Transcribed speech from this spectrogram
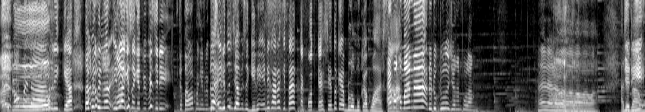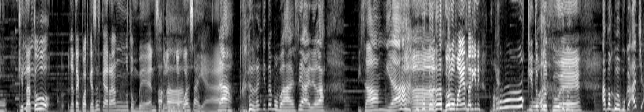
Aduh. Oh, menarik ya. Tapi bener Ini lagi sakit pipis jadi ketawa pengen pipis. Enggak, ini tuh jam segini. Ini karena kita tag podcastnya tuh kayak belum buka puasa. Eh mau ke mana? Duduk dulu jangan pulang. Nah, nah, nah. Ada Jadi tamu. kita Ini- tuh ngetek podcastnya sekarang tumben sebelum Uh-uh. buka puasa ya. Nah, karena kita membahasnya adalah pisang ya. gue lumayan tadi gini, kruk gitu perut gue. Apa gue buka aja?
